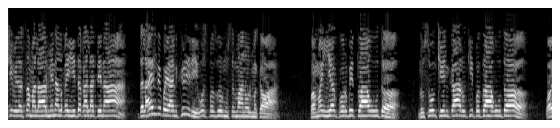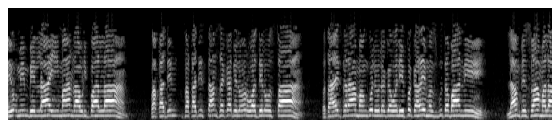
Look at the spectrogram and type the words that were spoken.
شي ولا سملار من الغید غلطنا دلایل بیان کړی دي اوس په زور مسلمانول مکوا فمن یکفر بالطاغوت نو څوک چې انکار وکي په طاغوت و یؤمن بالله ایمان راوړي په الله فقد فقد استمسک بالعروه الوثقا پتاي سره منګول لګولې په کړې مضبوطه باندې لم فسام لا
